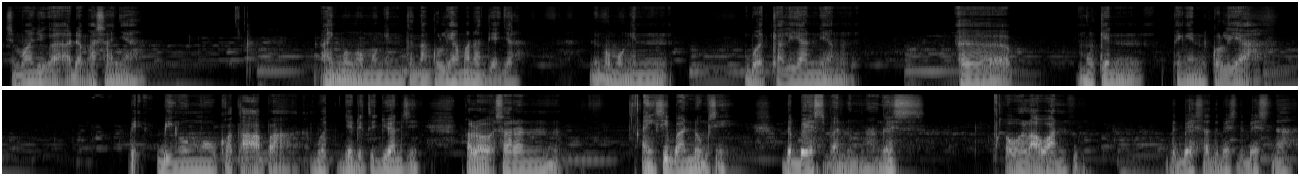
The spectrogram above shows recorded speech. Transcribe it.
Semua juga ada masanya. Aing mau ngomongin tentang kuliah mah nanti aja lah. Ini ngomongin buat kalian yang eh, mungkin pengen kuliah. Bingung mau kota apa. Buat jadi tujuan sih. Kalau saran Aing sih Bandung sih. The best Bandung nah guys. Oh lawan. The best the best the best nah.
